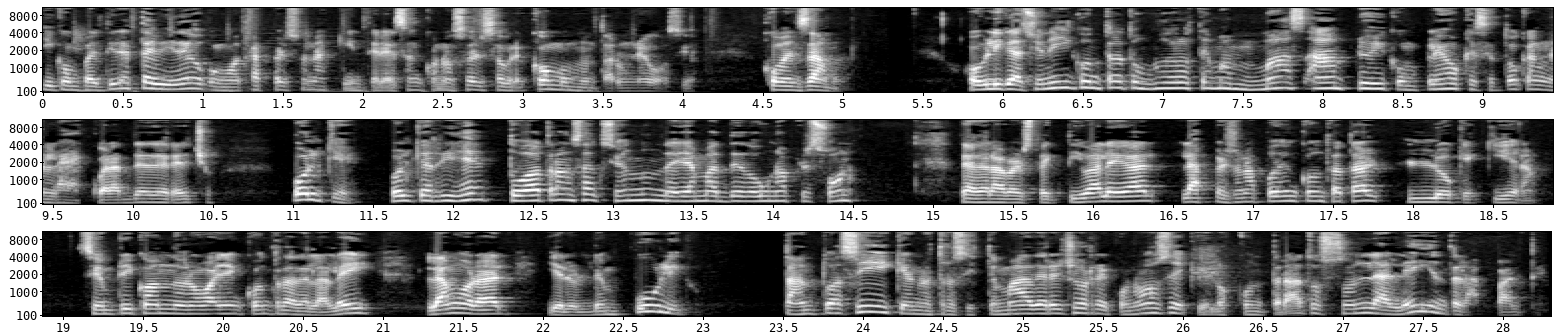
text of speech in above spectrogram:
y compartir este video con otras personas que interesan conocer sobre cómo montar un negocio. Comenzamos. Obligaciones y contratos es uno de los temas más amplios y complejos que se tocan en las escuelas de derecho. ¿Por qué? Porque rige toda transacción donde haya más de dos una persona. Desde la perspectiva legal, las personas pueden contratar lo que quieran, siempre y cuando no vaya en contra de la ley, la moral y el orden público. Tanto así que nuestro sistema de derecho reconoce que los contratos son la ley entre las partes.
